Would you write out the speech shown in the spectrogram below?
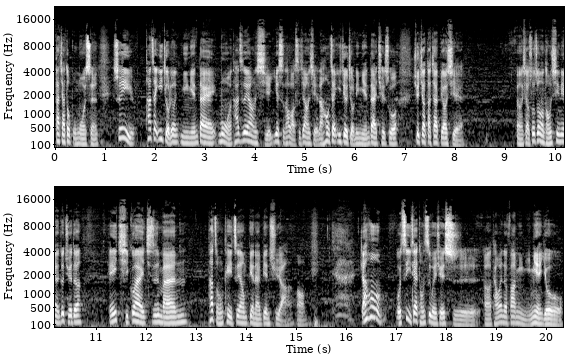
大家都不陌生。所以他在一九六零年代末，他这样写，叶石涛老师这样写，然后在一九九零年代却说，却叫大家不要写。呃，小说中的同性恋就觉得，哎，奇怪，其实蛮，他怎么可以这样变来变去啊？哦，然后我自己在同志文学史，呃，台湾的发明里面有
